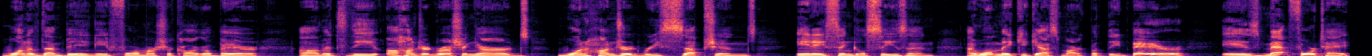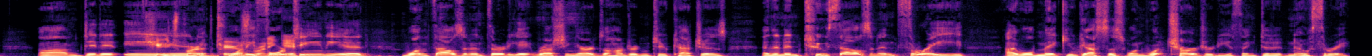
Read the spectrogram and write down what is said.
one of them being a former Chicago Bear. Um, it's the 100 rushing yards, 100 receptions in a single season. I won't make you guess, Mark, but the Bear is Matt Forte. Um, did it in Huge part of the Bears' game. 2014. He had 1,038 rushing yards, 102 catches. And then in 2003, I will make you guess this one. What Charger do you think did it in 03?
